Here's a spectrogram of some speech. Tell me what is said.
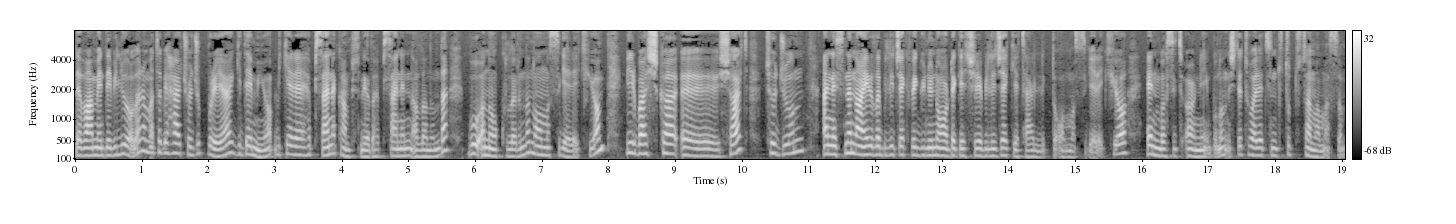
devam edebiliyorlar ama tabii her çocuk buraya gidemiyor. Bir kere hapishane kampüsünde ya da hapishanenin alanında bu anaokullarından olması gerekiyor. Bir başka e, şart çocuğun annesinden ayrılabilecek ve gününü orada geçirebilecek yeterlilikte olması gerekiyor. En basit örneği bunun işte tuvaletini tutup tutamaması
